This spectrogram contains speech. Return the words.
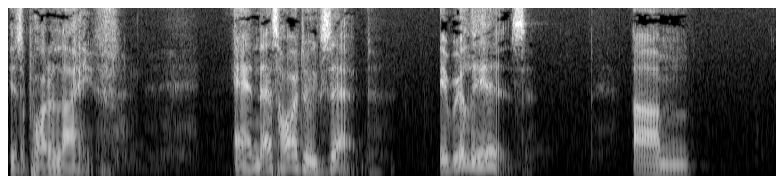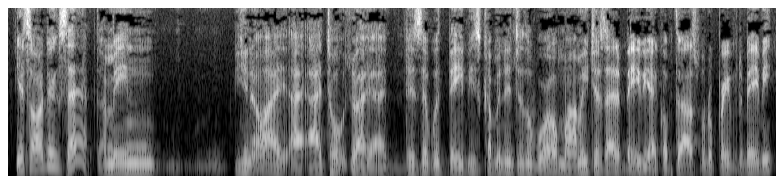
is a part of life. And that's hard to accept. It really is. Um, it's hard to accept. I mean, you know, I, I, I told you, I, I, visit with babies coming into the world. Mommy just had a baby. I go up to the hospital, pray for the baby.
